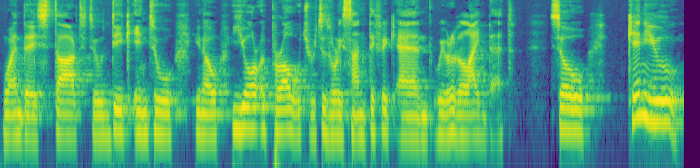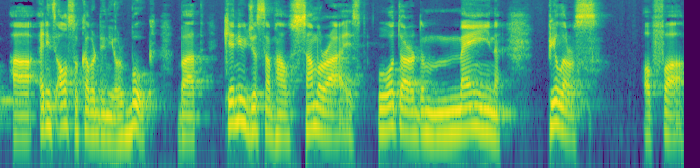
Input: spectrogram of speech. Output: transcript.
when they start to dig into you know your approach which is really scientific and we really like that. So can you uh, and it's also covered in your book but can you just somehow summarize what are the main pillars of uh,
